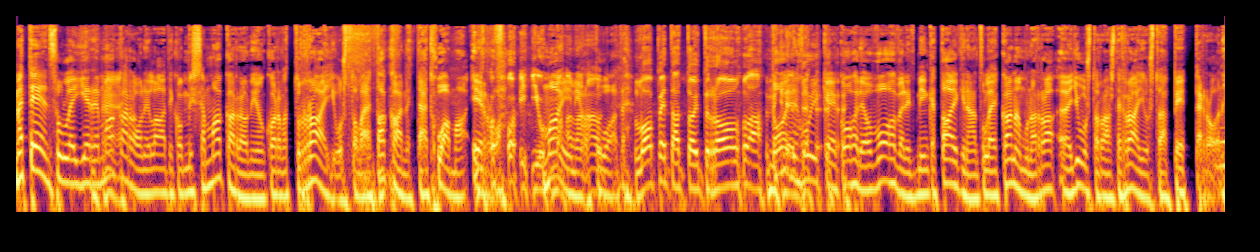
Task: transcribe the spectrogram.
Mä teen sulle Jere makaronilaatikon, missä makaroni on korvattu raajuustolla ja takaan, että et huomaa eroa. Voi Mainio tuote. Lopeta toi trollaaminen. Toinen huikea kohde on vohvelit, minkä taikinaan tulee kananmunan ra- äh, juustoraaste, raajuusto ja pepperoni.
